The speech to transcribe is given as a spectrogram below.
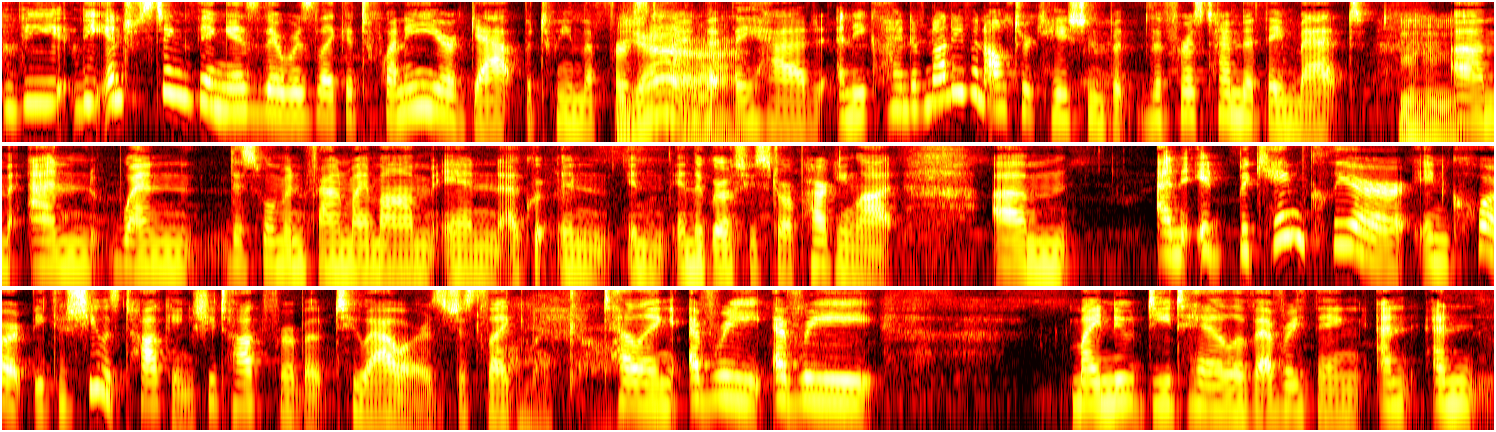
The the interesting thing is there was like a twenty year gap between the first Yeah. time that they had any kind of not even altercation, but the first time that they met, Mm-hmm. um, and when this woman found my mom in a, in, in in the grocery store parking lot. Um, and it became clear in court because she was talking. She talked for about two hours, just like Oh telling every every minute detail of everything and and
